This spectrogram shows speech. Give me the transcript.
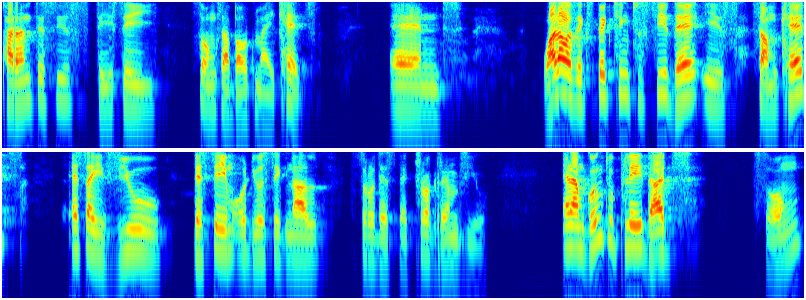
parentheses, they say songs about my cats. And what I was expecting to see there is some cats as I view the same audio signal through the spectrogram view. And I'm going to play that song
